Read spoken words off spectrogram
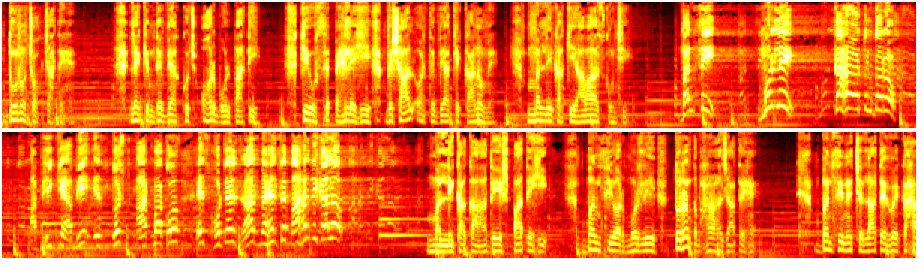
दोनों चौक जाते हैं। लेकिन दिव्या कुछ और बोल पाती कि उससे पहले ही विशाल और दिव्या के कानों में मल्लिका की आवाज़ गूंजी, बंसी, मुरली, कहा हो तुम दोनों? अभी के अभी इस दुष्ट आत्मा को इस होटल राजमहल से बाहर निकालो। मल्लिका का आदेश पाते ही बंसी और मुरली तुरंत वहाँ आ जाते हैं। बंसी ने चिल्लाते हुए कहा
